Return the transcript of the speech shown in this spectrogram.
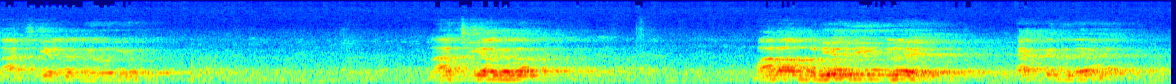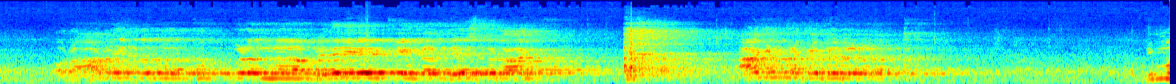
ನಾಚಿಕೆ ಆಗಲ್ಲ ಇವರಿಗೆ ನಾಚಿಕೆ ಆಗಲ್ಲ. ಮಾನ ಮರ್ಯಾದೆ ಇದ್ರೆ ಯಾಕೆಂದ್ರೆ ಅವರ ಆಡಳಿತದ ತಪ್ಪುಗಳನ್ನ ಬೆಲೆ ಏರಿಕೆಯನ್ನ ದೇಶದಲ್ಲಿ ಆಗಿ ಆಗಿರ್ತಕ್ಕಂಥ ನಿಮ್ಮ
